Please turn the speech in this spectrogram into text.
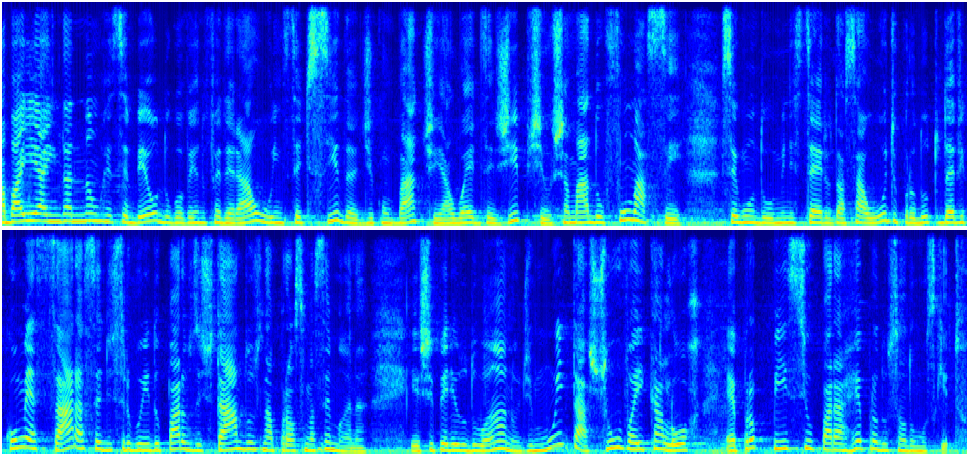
A Bahia ainda não recebeu do governo federal o inseticida de combate ao Aedes aegypti, o chamado Fumacê. Segundo o Ministério da Saúde, o produto deve começar a ser distribuído para os estados na próxima semana. Este período do ano, de muita chuva e calor, é propício para a reprodução do mosquito.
